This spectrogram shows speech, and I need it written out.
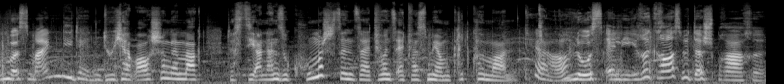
Was meinen die denn? Du, ich habe auch schon gemerkt, dass die anderen so komisch sind, seit wir uns etwas mehr um Grit kümmern. Ja. Los, Elli, rück raus mit der Sprache.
